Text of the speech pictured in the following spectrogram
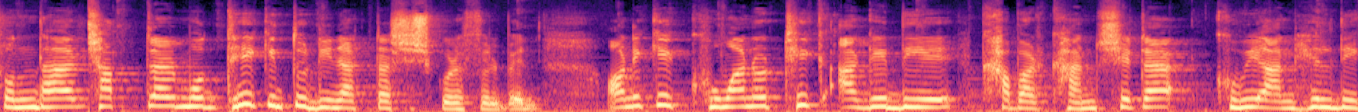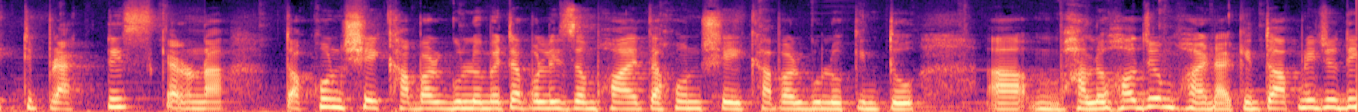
সন্ধ্যার সাতটার মধ্যেই কিন্তু ডিনারটা শেষ করে ফেলবেন। অনেকে ঘুমানোর ঠিক আগে দিয়ে খাবার খান, সেটা খুবই আনহেলদি একটি প্র্যাকটিস কেননা তখন সেই খাবারগুলো মেটাবলিজম হয়, তখন সেই খাবারগুলো কিন্তু ভালো হজম হয় না। কিন্তু আপনি যদি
